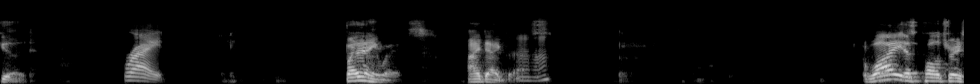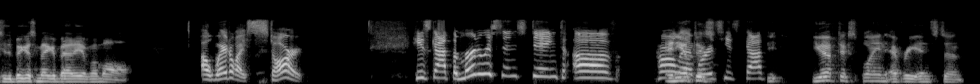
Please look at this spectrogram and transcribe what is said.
good. right. But anyways, I digress. Mhm. Why is Paul Tracy the biggest mega baddie of them all? Oh, where do I start? He's got the murderous instinct of Carl you have to Edwards. He's got You have to explain every instant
